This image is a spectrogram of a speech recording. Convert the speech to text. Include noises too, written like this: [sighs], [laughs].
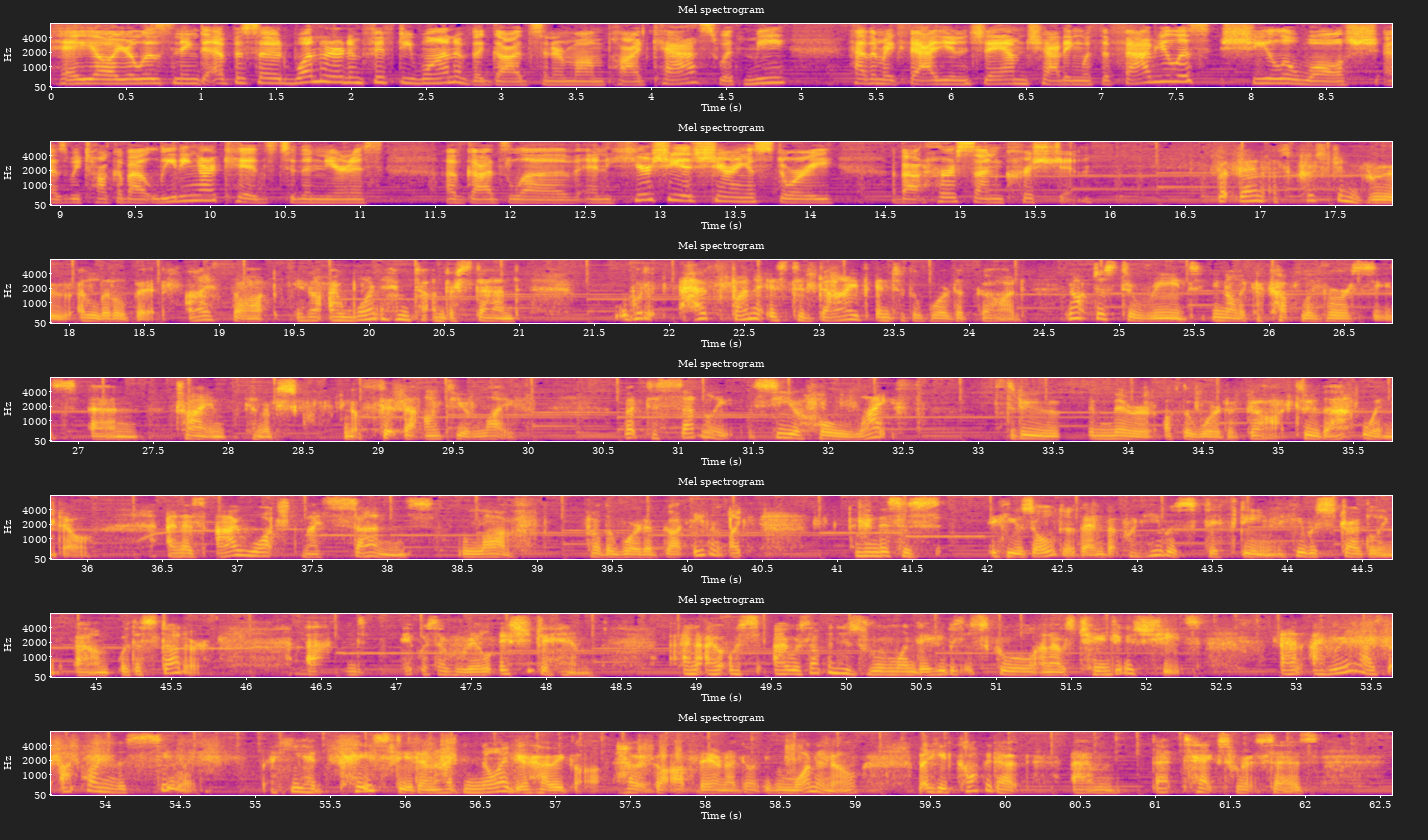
Hey, y'all, you're listening to episode 151 of the God Centered Mom podcast with me, Heather MacFadyen. And today I'm chatting with the fabulous Sheila Walsh as we talk about leading our kids to the nearness of God's love. And here she is sharing a story about her son, Christian. But then as Christian grew a little bit, I thought, you know, I want him to understand what, how fun it is to dive into the Word of God, not just to read, you know, like a couple of verses and try and kind of, you know, fit that onto your life, but to suddenly see your whole life through the mirror of the Word of God, through that window. And as I watched my son's love for the Word of God, even like, I mean, this is, he was older then, but when he was 15, he was struggling um, with a stutter. And it was a real issue to him. And I was I was up in his room one day. He was at school, and I was changing his sheets, and I realized that up on the ceiling he had pasted, and I had no idea how he got how it got up there, and I don't even want to know. But he'd copied out um, that text where it says,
